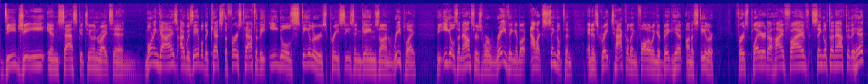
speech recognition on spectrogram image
DG in Saskatoon writes in Morning, guys. I was able to catch the first half of the Eagles Steelers preseason games on replay. The Eagles announcers were raving about Alex Singleton and his great tackling following a big hit on a Steeler. First player to high five Singleton after the hit,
